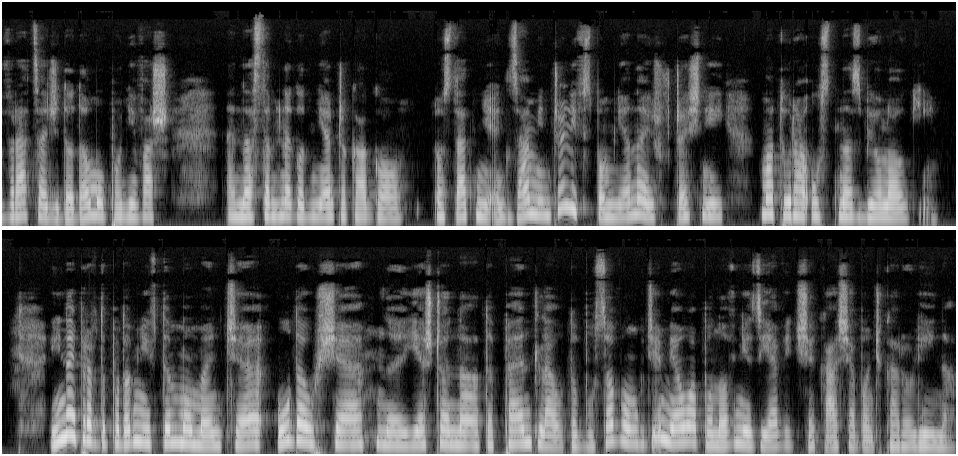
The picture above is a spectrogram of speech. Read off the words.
wracać do domu, ponieważ następnego dnia czeka go ostatni egzamin, czyli wspomniana już wcześniej matura ustna z biologii. I najprawdopodobniej w tym momencie udał się jeszcze na tę pętlę autobusową, gdzie miała ponownie zjawić się Kasia bądź Karolina.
